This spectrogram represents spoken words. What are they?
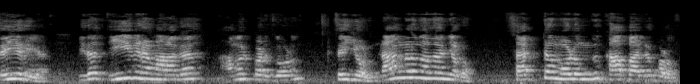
செய்யறீங்க இதை தீவிரமாக அமல்படுத்தணும் செய்யணும். நாங்களும் அதான் சொல்றோம். சட்டம் ஒழுங்கு காப்பாற்றப்படும்.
